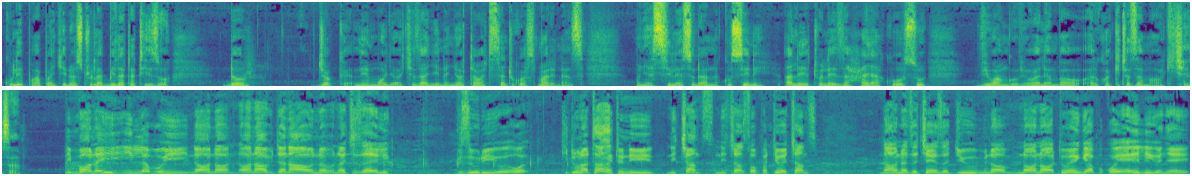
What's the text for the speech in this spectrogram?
kulipwa hapa nchini Australia bila tatizo. Dor Jok ni mmoja wa wachezaji na nyota wa Central Coast Mariners mwenye asili ya Sudan Kusini aliyetueleza haya kuhusu viwango vya wale ambao alikuwa akitazama wakicheza. Nimeona hii, hii level hii naona naona vijana wanacheza hili vizuri. Kitu nataka tu ni, ni chance, ni chance wapatiwe chance na wanaweza cheza juu naona watu wengi hapo kwa hii league wenye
